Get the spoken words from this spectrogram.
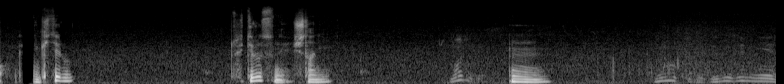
あ来てる？ついてるっすね下に。マジで？うん。見えない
